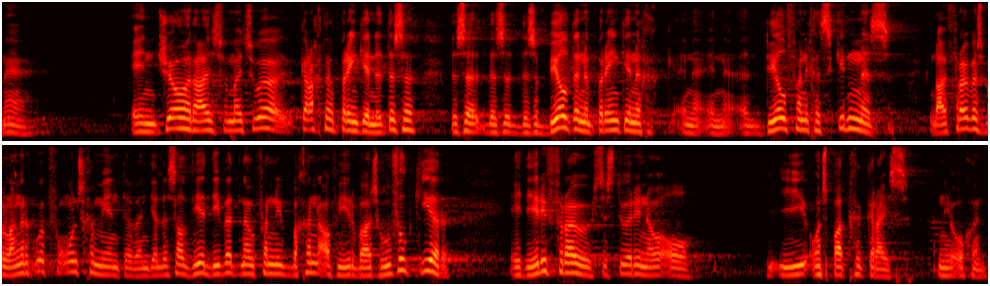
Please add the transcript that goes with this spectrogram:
Nee. En ja, daai is vir my so kragtige prentjie en dit is 'n dis 'n dis 'n dis 'n beeld en 'n prentjie en 'n en 'n deel van die geskiedenis. En daai vrou was belangrik ook vir ons gemeente want julle sal weet die wat nou van die begin af hier was, hoeveel keer het hierdie vrou se storie nou al hier ons pad gekruis in die oggend.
